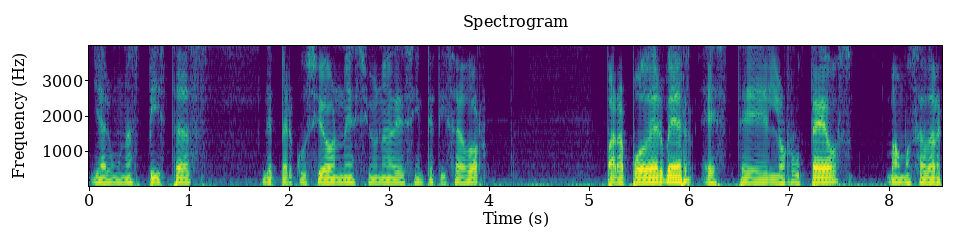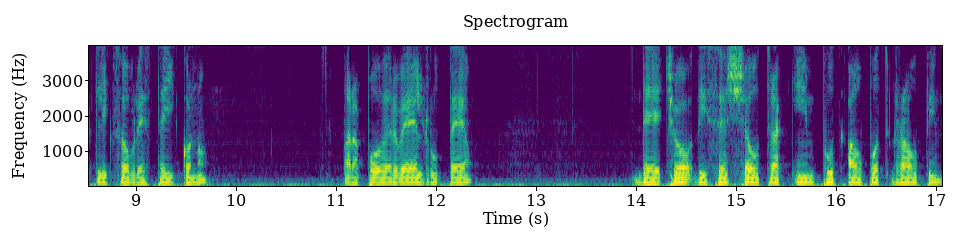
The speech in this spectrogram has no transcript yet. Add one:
y algunas pistas de percusiones y una de sintetizador. Para poder ver este, los ruteos vamos a dar clic sobre este icono para poder ver el ruteo de hecho dice show track input output routing.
